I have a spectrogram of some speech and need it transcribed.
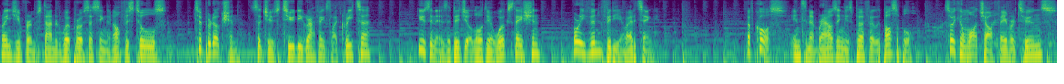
ranging from standard word processing and office tools, to production, such as 2D graphics like Krita, using it as a digital audio workstation, or even video editing. Of course, internet browsing is perfectly possible, so we can watch our favourite tunes,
